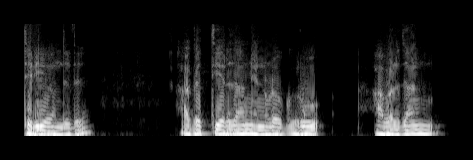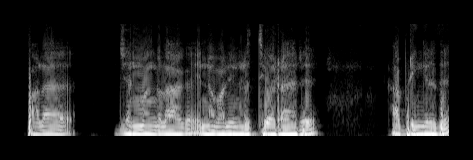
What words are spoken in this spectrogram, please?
தெரிய வந்தது அகத்தியர் தான் என்னோட குரு. அவர் தான் பல ஜென்மங்களாக என்னை வழிநடத்தி வர்றாரு அப்படிங்கிறது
